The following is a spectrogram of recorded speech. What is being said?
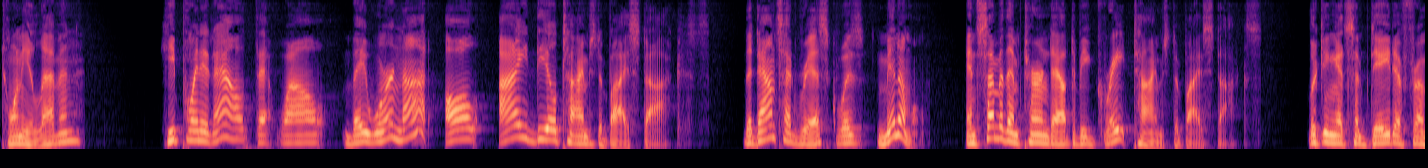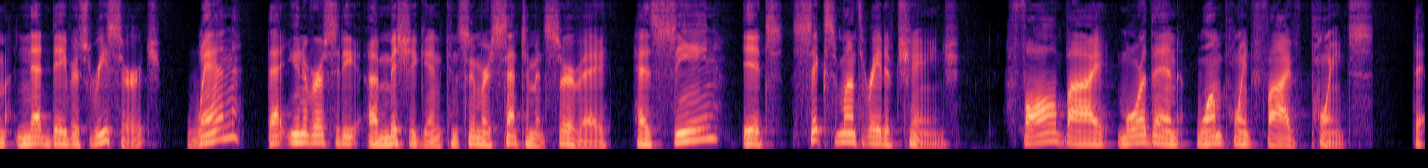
2011. He pointed out that while they were not all ideal times to buy stocks, the downside risk was minimal, and some of them turned out to be great times to buy stocks. Looking at some data from Ned Davis Research, when that University of Michigan Consumer Sentiment Survey has seen its six month rate of change fall by more than 1.5 points, the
